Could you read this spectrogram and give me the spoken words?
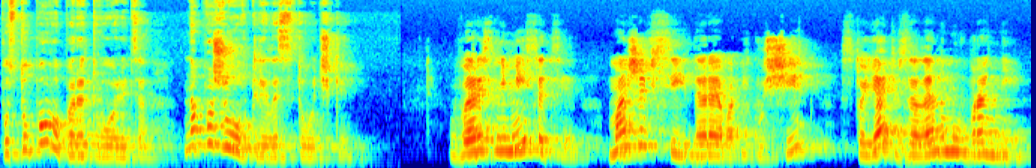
поступово перетворюються на пожовклі листочки. У вересні місяці майже всі дерева і кущі стоять в зеленому вбранні.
